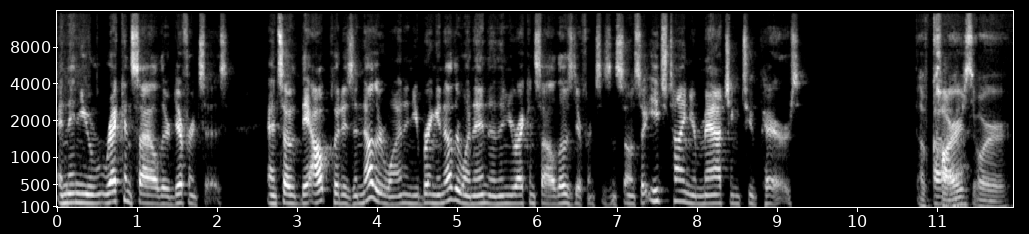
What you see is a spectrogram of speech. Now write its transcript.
and then you reconcile their differences. And so the output is another one and you bring another one in and then you reconcile those differences and so on. So each time you're matching two pairs of cars uh, or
